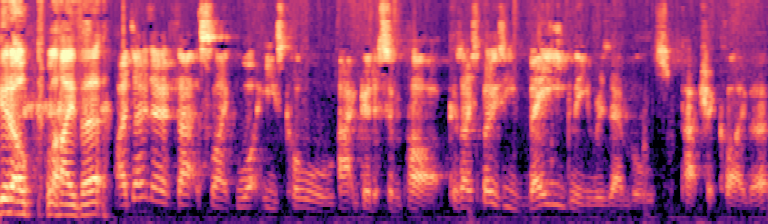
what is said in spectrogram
Good old Clivert. I don't know if that's like what he's called at Goodison Park because I suppose he vaguely resembles Patrick Kluivert,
